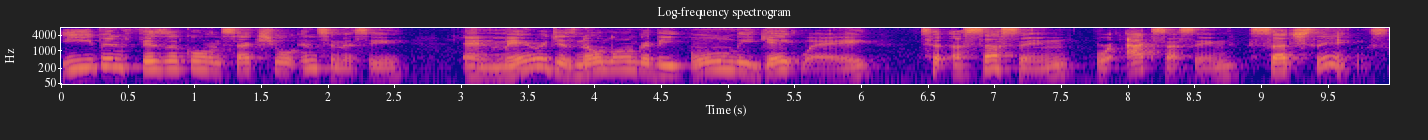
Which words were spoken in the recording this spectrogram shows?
even physical and sexual intimacy. And marriage is no longer the only gateway to assessing or accessing such things.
